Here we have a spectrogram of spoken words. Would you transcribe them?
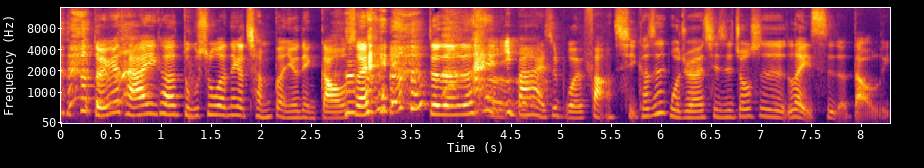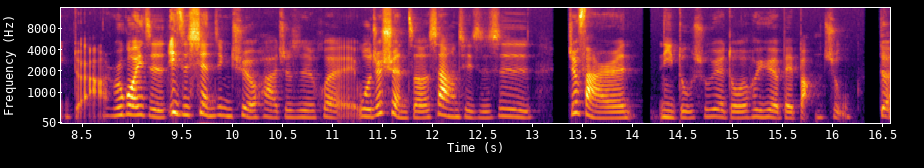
对，因为台大医科读书的那个成本有点高，所以 对对对，一般还是不会放弃。可是我觉得其实就是类似的道理，对啊，如果一直一直陷进去的话，就是会，我觉得选择上其实是就反而你读书越多会越被绑住。对，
